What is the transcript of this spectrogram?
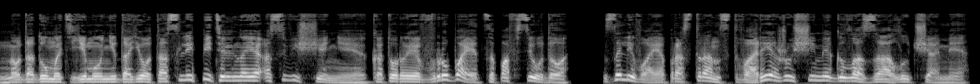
Но додумать ему не дает ослепительное освещение, которое врубается повсюду, заливая пространство режущими глаза лучами.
